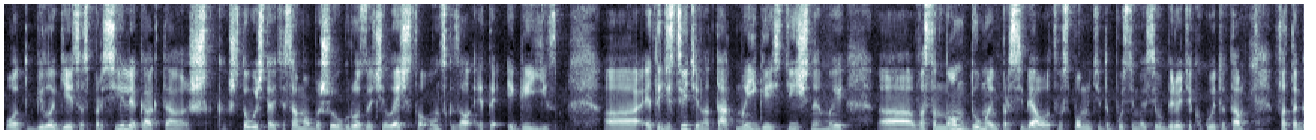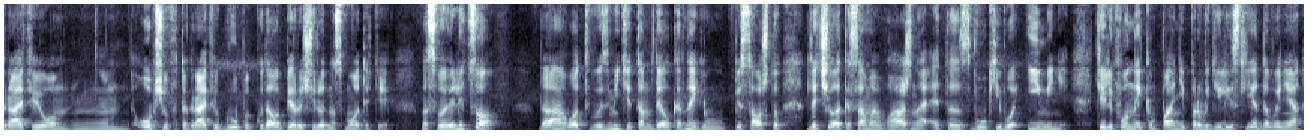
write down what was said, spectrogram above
вот Билла Гейтса спросили как-то, что вы считаете самой большой угрозой человечества, он сказал, это эгоизм. А, это действительно так, мы эгоистичны, мы в основном думаем про себя. Вот вы вспомните, допустим, если вы берете какую-то там фотографию, общую фотографию группы, куда вы первоочередно смотрите? На свое лицо. Да, вот возьмите там Дейл Карнеги, он писал, что для человека самое важное это звук его имени. Телефонные компании проводили исследования,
